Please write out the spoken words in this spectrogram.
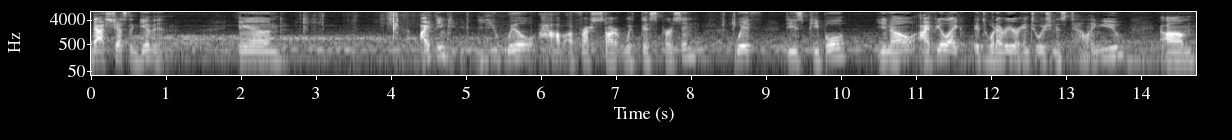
That's just a given. And I think you will have a fresh start with this person, with these people. You know, I feel like it's whatever your intuition is telling you. Um,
